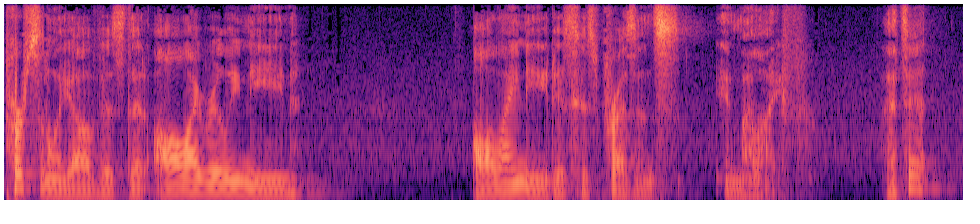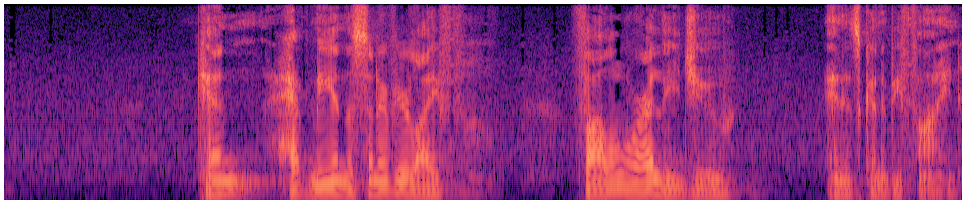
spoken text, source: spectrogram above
personally of is that all I really need, all I need is His presence in my life. That's it. Ken, have me in the center of your life, follow where I lead you, and it's going to be fine.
